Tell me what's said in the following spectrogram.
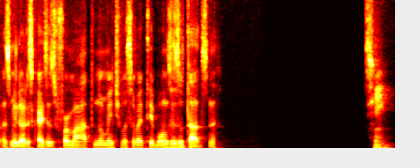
as melhores cartas do formato, normalmente você vai ter bons resultados, né? Sim.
